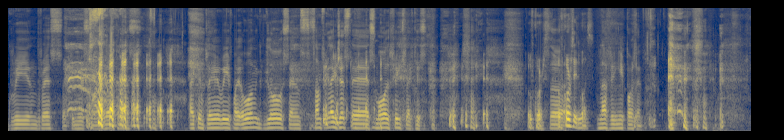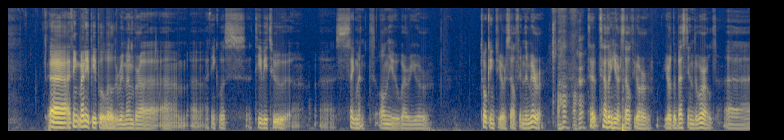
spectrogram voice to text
green dress. I can use my red dress. I can play with my own gloves and something like just uh, small things like this. of course, So- of course it was. Nothing important. Uh, I think many people will remember. Uh, um, uh, I think it was TV2 uh, uh, segment on you where you're talking to yourself in the mirror, Uh-huh, okay. t- telling yourself you're you're the best in the world. Uh,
